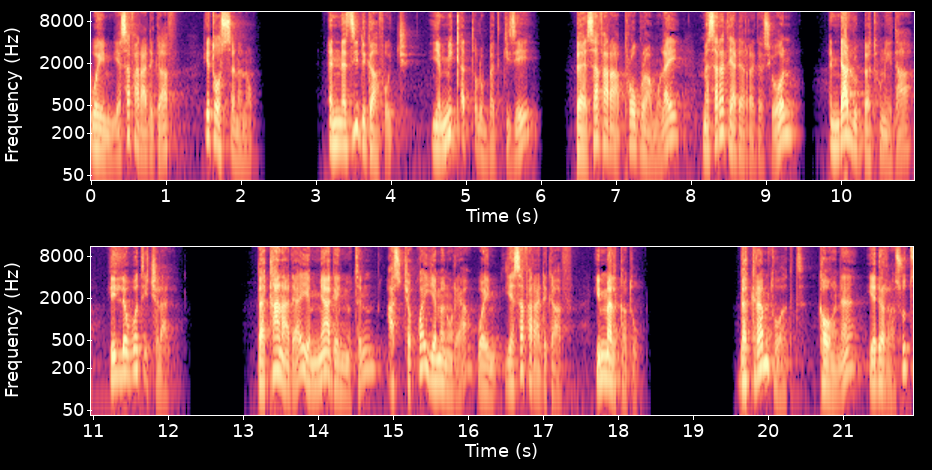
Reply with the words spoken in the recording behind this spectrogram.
ወይም የሰፈራ ድጋፍ የተወሰነ ነው። እነዚህ ድጋፎች የሚቀጥሉበት ጊዜ በሰፈራ ፕሮግራሙ ላይ መሰረት ያደረገ ሲሆን እንዳሉበት ሁኔታ ሊለወጥ ይችላል። በካናዳ የሚያገኙትን አስቸኳይ የመኖሪያ ወይም የሰፈራ ድጋፍ ይመልከቱ። በክረምት ወቅት ከሆነ የደረሱት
